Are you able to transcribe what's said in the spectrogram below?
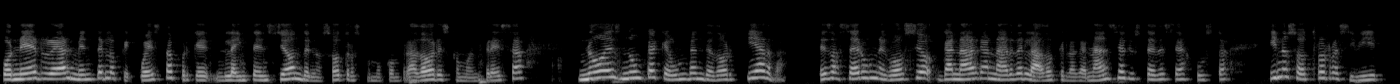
poner realmente lo que cuesta, porque la intención de nosotros como compradores, como empresa, no es nunca que un vendedor pierda, es hacer un negocio, ganar, ganar de lado, que la ganancia de ustedes sea justa y nosotros recibir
